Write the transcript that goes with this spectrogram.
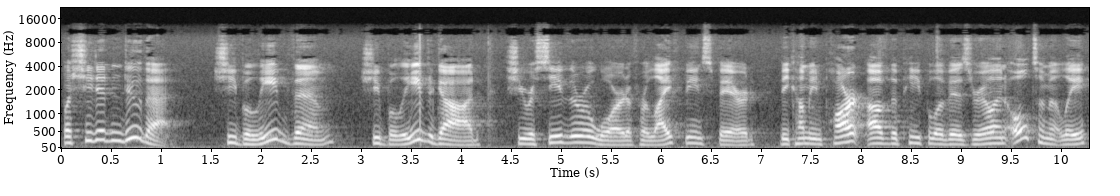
But she didn't do that. She believed them, she believed God, she received the reward of her life being spared, becoming part of the people of Israel, and ultimately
